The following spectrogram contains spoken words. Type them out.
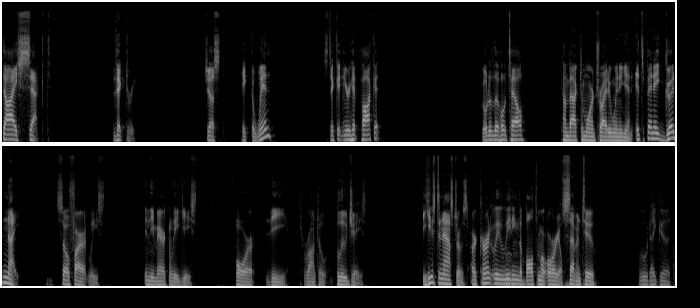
dissect victory. Just take the win, stick it in your hip pocket, go to the hotel, come back tomorrow and try to win again. It's been a good night so far, at least, in the American League East for the Toronto Blue Jays. The Houston Astros are currently leading the Baltimore Orioles 7 2. Ooh, they good.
